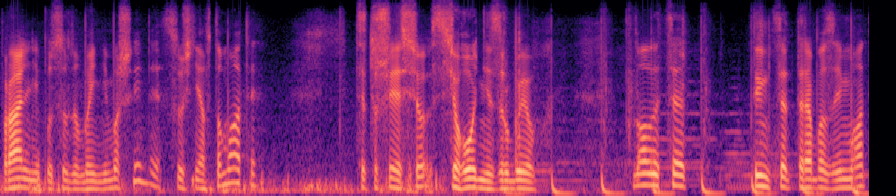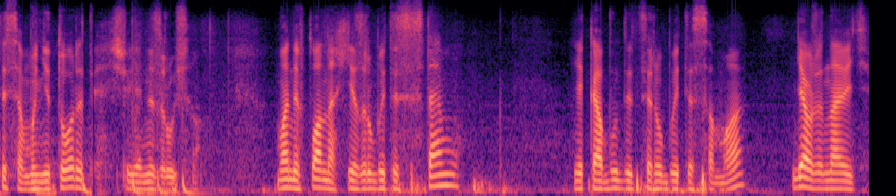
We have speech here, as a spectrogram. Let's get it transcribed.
пральні посудомийні машини, сушні автомати. Це те, що я сьогодні зробив. Ну, але це, тим це треба займатися, моніторити, що є незручно. У мене в планах є зробити систему, яка буде це робити сама. Я вже навіть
